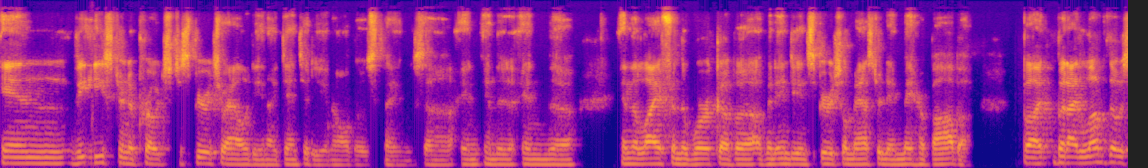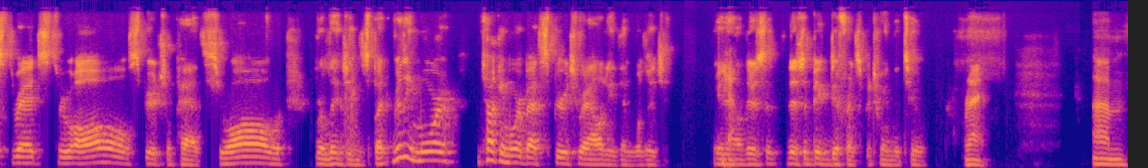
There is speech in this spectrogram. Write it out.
in the Eastern approach to spirituality and identity and all those things, uh, in, in the, in the, in the life and the work of, a, of an Indian spiritual master named Meher Baba. But but I love those threads through all spiritual paths, through all religions. But really, more I'm talking more about spirituality than religion. You Yeah. know, there's a, there's a big difference between the two. Right. Um,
